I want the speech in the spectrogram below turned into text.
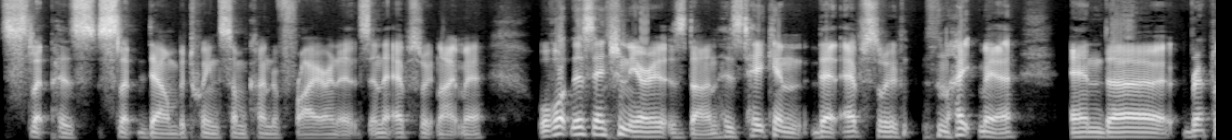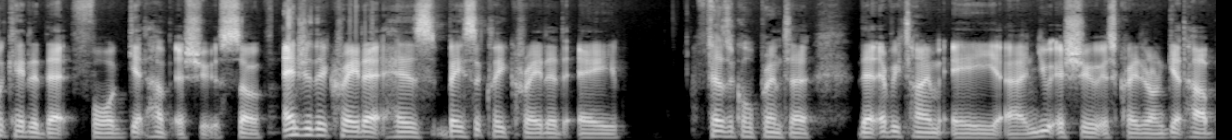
slip has slipped down between some kind of fryer, and it's an absolute nightmare. Well, what this engineer has done has taken that absolute nightmare and uh, replicated that for GitHub issues. So Andrew, the creator, has basically created a physical printer that every time a, a new issue is created on GitHub,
